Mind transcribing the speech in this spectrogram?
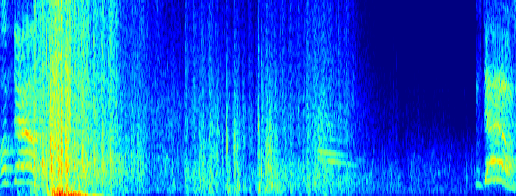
I'm down! I'm down!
